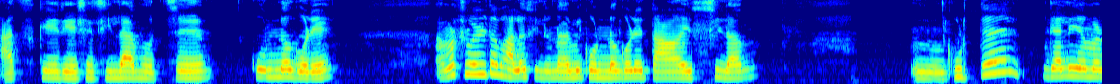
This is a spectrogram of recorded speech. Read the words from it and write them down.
আজকের এসেছিলাম হচ্ছে কন্যাগড়ে আমার শরীরটা ভালো ছিল না, আমি কন্যাগড়ে তা এসেছিলাম। ঘুরতে গেলেই আমার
